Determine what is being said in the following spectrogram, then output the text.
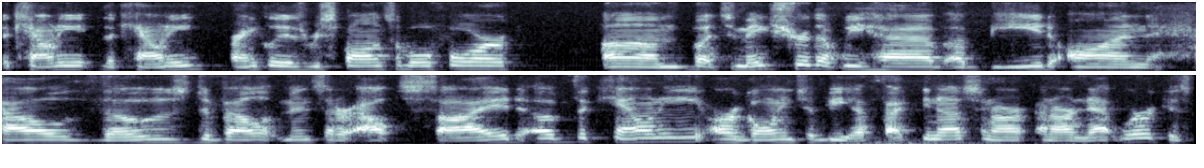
the county, the county frankly is responsible for. Um, but to make sure that we have a bead on how those developments that are outside of the county are going to be affecting us and our, and our network is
